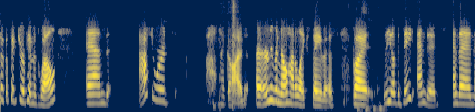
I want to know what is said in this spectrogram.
took a picture of him as well, and afterwards, oh my god, I don't even know how to like say this, but you know, the date ended, and then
